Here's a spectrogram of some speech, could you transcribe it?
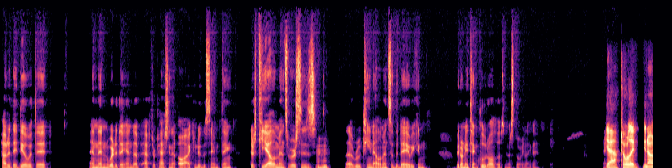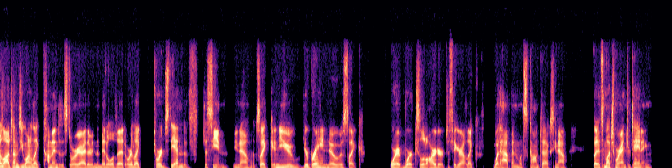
how did they deal with it and then where did they end up after passing that? Oh i can do the same thing. There's key elements versus mm-hmm. the routine elements of the day. We can we don't need to include all those in a story like that. Yeah. Totally. You know a lot of times you want to like come into the story either in the middle of it or like towards the end of the scene you know? It's like and you your brain knows like or it works a little harder to figure out like what happened what's the context you know but it's much more entertaining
